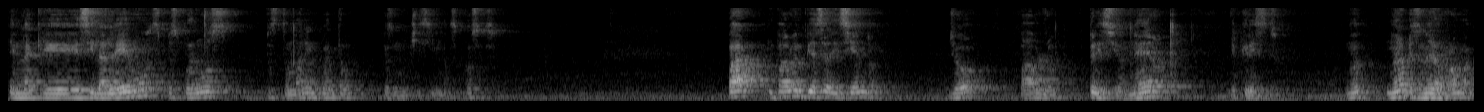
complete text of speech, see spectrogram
en la que si la leemos, pues podemos pues, tomar en cuenta pues, muchísimas cosas. Pa- Pablo empieza diciendo, yo, Pablo, prisionero de Cristo. No, era prisionero de Roma,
